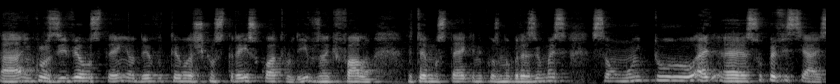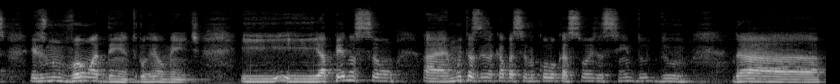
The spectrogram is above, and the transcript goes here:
ah, inclusive eu os tenho, eu devo ter acho que uns três, quatro livros né, que falam de termos técnicos no Brasil, mas são muito é, é, superficiais. Eles não vão adentro realmente. E, e apenas são, ah, muitas vezes acaba sendo colocações assim do, do da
